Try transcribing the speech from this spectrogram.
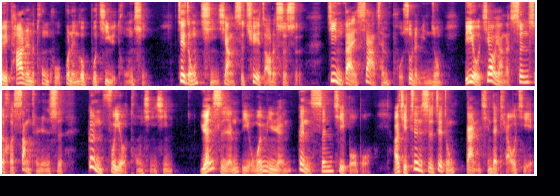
对他人的痛苦不能够不寄予同情，这种倾向是确凿的事实。近代下层朴素的民众比有教养的绅士和上层人士更富有同情心，原始人比文明人更生气勃勃，而且正是这种感情的调节，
